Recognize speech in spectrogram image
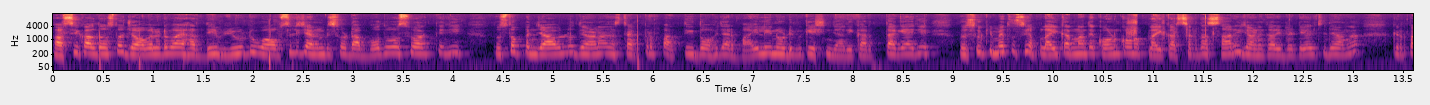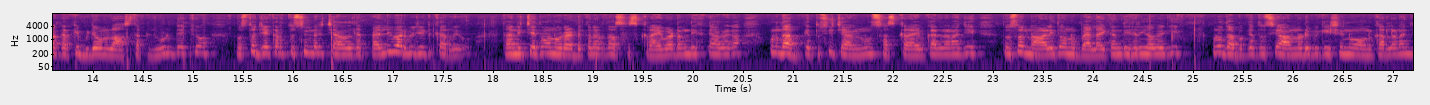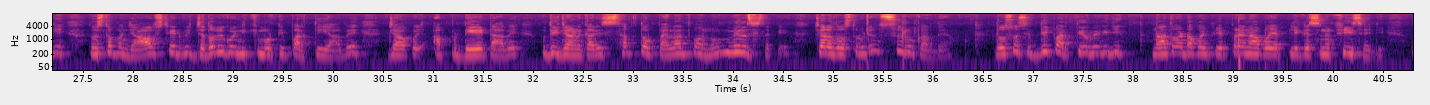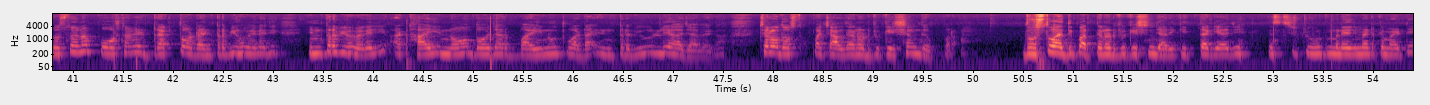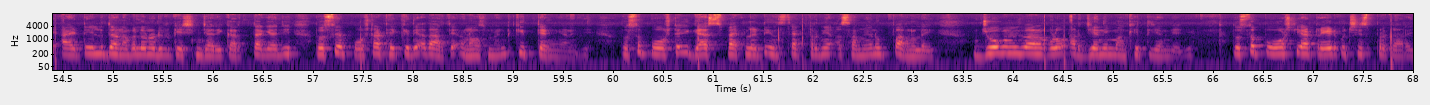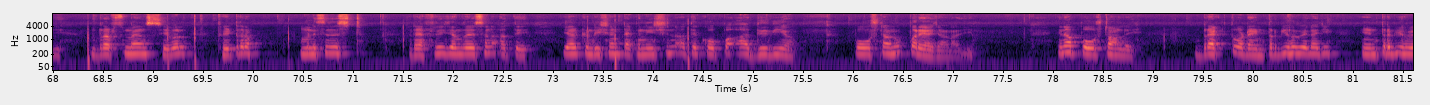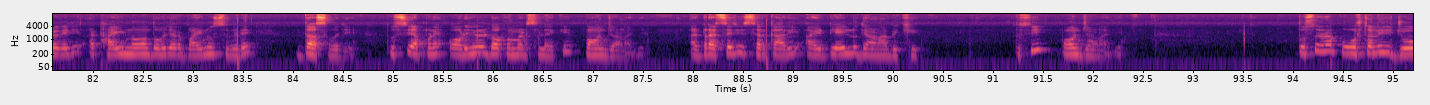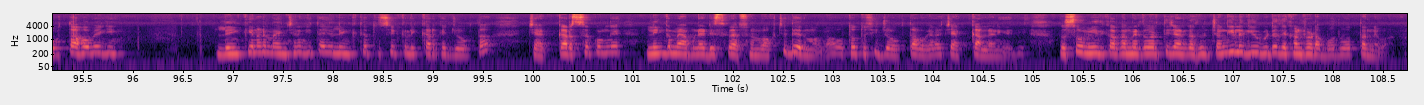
ਸਤਿ ਸ਼੍ਰੀ ਅਕਾਲ ਦੋਸਤੋ, ਜੌਬ ਅਲਰਟ ਬਾਈ ਹਰਦੀਪ YouTube ਆਫਸਲੀ ਚੈਨਲ ਵਿੱਚ ਤੁਹਾਡਾ ਬਹੁਤ ਬਹੁਤ ਸਵਾਗਤ ਹੈ ਜੀ। ਦੋਸਤੋ, ਪੰਜਾਬ ਲੁਧਿਆਣਾ ਇੰਸਪੈਕਟਰ ਭਰਤੀ 2022 ਲਈ ਨੋਟੀਫਿਕੇਸ਼ਨ ਜਾਰੀ ਕਰ ਦਿੱਤਾ ਗਿਆ ਜੀ। ਦੋਸਤੋ, ਕਿਵੇਂ ਤੁਸੀਂ ਅਪਲਾਈ ਕਰਨਾ ਤੇ ਕੌਣ-ਕੌਣ ਅਪਲਾਈ ਕਰ ਸਕਦਾ, ਸਾਰੀ ਜਾਣਕਾਰੀ ਡਿਟੇਲ ਚ ਦਿਆਂਗਾ। ਕਿਰਪਾ ਕਰਕੇ ਵੀਡੀਓ ਨੂੰ ਲਾਸਟ ਤੱਕ ਜ਼ਰੂਰ ਦੇਖਿਓ। ਦੋਸਤੋ, ਜੇਕਰ ਤੁਸੀਂ ਮੇਰੇ ਚੈਨਲ ਤੇ ਪਹਿਲੀ ਵਾਰ ਵਿਜ਼ਿਟ ਕਰ ਰਹੇ ਹੋ ਤਾਂ ਨੀਚੇ ਤੁਹਾਨੂੰ ਰੈੱਡ ਕਲਰ ਦਾ ਸਬਸਕ੍ਰਾਈਬ ਬਟਨ ਦਿਖ ਰਿਹਾ ਹੋਵੇਗਾ। ਉਹਨੂੰ ਦੱਬ ਕੇ ਤੁਸੀਂ ਚੈਨਲ ਨੂੰ ਸਬਸਕ੍ਰਾਈਬ ਕਰ ਲੈਣਾ ਜੀ। ਦੋਸਤੋ, ਨਾਲ ਹੀ ਤੁਹਾਨੂੰ ਬੈਲ ਆਈਕਨ ਦਿਖ ਰਹੀ ਹੋਵੇਗੀ। ਉਹਨੂੰ ਦੱਬ ਕੇ ਤੁਸੀਂ ਆਲ ਨੋਟੀਫਿਕੇਸ਼ਨ ਨੂੰ ਔਨ ਕਰ ਲੈਣਾ ਜੀ। ਦੋਸਤੋ, ਪੰਜਾਬ ਸਟੇਟ ਵਿੱਚ ਜਦੋਂ ਵੀ ਕੋਈ ਨਿੱਕੀ ਮੋਟੀ ਭਰਤੀ ਆਵੇ ਜਾਂ ਕੋਈ ਅਪਡੇਟ ਆਵੇ, ਉਹਦੀ ਜਾਣਕਾਰੀ ਸਭ ਤੋਂ ਪਹਿਲਾਂ ਤੁਹਾਨੂੰ ਮਿਲ ਸਕੇ। ਚਲੋ ਦੋਸਤੋ ਵੀਡੀਓ ਸ਼ੁਰੂ ਕਰਦੇ ਹਾਂ। ਦੋਸਤੋ, ਸਿੱਧੀ ਭਰਤੀ ਹੋਵੇਗੀ ਜੀ। ਨਾ ਤੁਹਾਡਾ ਕੋਈ ਪੇਪਰ ਹੈ, ਨਾ ਕੋਈ ਐਪਲੀਕੇਸ਼ਨ ਫੀਸ ਹੈ ਜੀ। ਦੋਸਤੋ ਇਹਨਾਂ ਪੋਸਟਾਂ ਲਈ ਡਾਇਰੈਕਟ ਤੁਹਾਡਾ ਇੰਟਰਵਿਊ ਹੋਵੇਗਾ ਜੀ। ਇੰਟਰਵਿਊ ਹੋਵੇਗਾ ਜੀ 28 9 2022 ਨੂੰ ਤੁਹਾਡਾ ਇੰਟਰਵਿਊ ਲਿਆ ਜਾਵੇਗਾ। ਚਲੋ ਦੋਸਤੋ, ਆਪਾਂ ਚੱਲਦੇ ਹਾਂ ਨੋਟੀਫਿਕੇਸ਼ਨ ਦੇ ਉੱਪਰ। ਦੋਸਤੋ, ਅੱਜ ਦੀ ਭਰਤੀ ਨੋਟੀਫਿਕੇਸ਼ਨ ਜਾਰੀ ਕੀਤਾ ਗਿਆ ਜੀ। Institute management committee IT Ludhiana ਵੱਲੋਂ ਨੋਟੀਫਿਕੇਸ਼ਨ ਜਾਰੀ ਕਰ ਦਿੱਤਾ ਗਿਆ ਜੀ। ਦੋਸਤੋ, ਇਹ ਪੋਸਟਾਂ ਠੇਕੇ ਦੇ ਆਧਾਰ ਤੇ ਅਨਾਉਂਸਮੈਂਟ ਕੀਤੀਆਂ ਗਈਆਂ ਨੇ ਜੀ। ਦੋਸਤੋ, ਪੋਸਟ ਹੈ ਜੀ ਗੈਸ ਫੈਕਲਟੀ ਇੰਸਪੈਕਟਰ ਦੀਆਂ ਅਸਾਮੀਆਂ ਨੂੰ ਭਰਨ ਲਈ। ਯੋਗ ਉਮੀਦਵਾਰਾਂ ਕੋਲੋਂ ਅਰਜ਼ੀਆਂ ਦੀ ਮੰਗ ਕੀਤੀ ਜਾਂਦੀ ਹੈ ਜੀ। ਦੋਸਤੋ, ਪੋਸਟ ਜਾਂ ਟ੍ਰੇਡ ਕੁਝ ਇਸ ਪ੍ਰਕਾਰ ਹੈ ਜੀ। Draftsman civil fitter, machinist, refrigeration ਅਤੇ 에ਅਰ ਕੰਡੀਸ਼ਨ ਟੈਕਨੀਸ਼ੀਅਨ ਅਤੇ ਕੋਪਾ ਆਦਿ ਦੀਆਂ ਪੋਸਟਾਂ ਨੂੰ ਭਰਿਆ ਜਾਣਾ ਜੀ। ਇਹਨਾਂ ਪੋਸਟਾਂ ਲਈ ਡਾਇਰੈਕਟ ਤੁਹਾਡਾ ਇੰਟਰਵਿਊ ਹੋਵੇਗਾ ਜੀ। ਇੰਟਰਵਿਊ ਹੋਵੇਗਾ ਜੀ 28 9 2022 ਨੂੰ ਸਵੇਰੇ 10 ਵਜੇ। ਤੁਸੀਂ ਆਪਣੇ origignal ਡਾਕੂਮੈਂਟਸ ਲੈ ਕੇ ਪਹੁੰਚ ਜਾਣਾ ਜੀ। ਐਡਰੈਸ ਹੈ ਜੀ ਸਰਕਾਰੀ ਆਈਟੀਆਈ ਲੁਧਿਆਣਾ ਵਿਖੇ। ਤੁਸੀਂ ਪਹੁੰਚ ਜਾਣਾ ਜੀ। ਦੋਸਤੋ, ਇਹਨਾਂ ਪੋਸਟਾਂ ਲਈ ਯੋਗਤਾ ਹੋਵੇਗੀ। ਲਿੰਕ ਇਹਨਾਂ ਨੇ ਮੈਂਸ਼ਨ ਕੀਤਾ, ਇਹ ਲਿੰਕ ਤੇ ਤੁਸੀਂ ਕਲਿੱਕ ਕਰਕੇ ਯੋਗਤਾ ਚੈੱਕ ਕਰ ਸਕੋਗੇ। ਲਿੰਕ ਮੈਂ ਆਪਣੇ ਡਿਸਕ੍ਰਿਪਸ਼ਨ ਬਾਕਸ 'ਚ ਦੇ ਦਵਾਂਗਾ, ਉੱਥੋਂ ਤੁਸੀਂ ਯੋਗਤਾ ਵਗੈਰਾ ਚੈੱਕ ਕਰ ਲੈਣੀ ਹੈ ਜੀ। ਦੋਸਤੋ, ਉਮੀਦ ਕਰਦਾ ਮੇਰੇ ਤੋਂ ਵਰਤੀ ਜਾਣਕਾਰੀ ਤੁਹਾਨੂੰ ਚੰਗੀ ਲੱਗੀ ਹੋ ਵੀਡੀਓ ਦੇਖਣ ਲਈ ਤੁਹਾਡਾ ਬਹੁਤ ਬਹੁਤ ਧੰਨਵਾਦ।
